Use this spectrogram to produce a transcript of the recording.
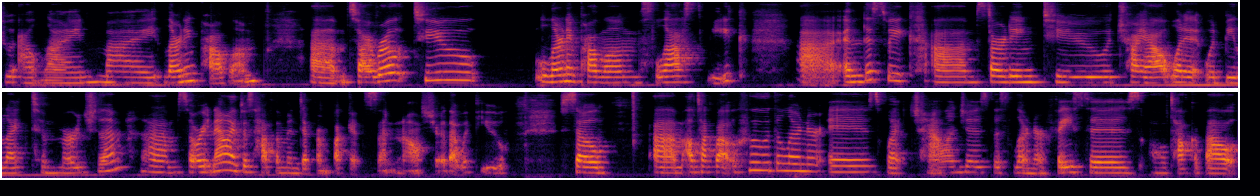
to outline my learning problem. Um, so, I wrote two learning problems last week. Uh, and this week, I'm starting to try out what it would be like to merge them. Um, so, right now, I just have them in different buckets, and I'll share that with you. So, um, I'll talk about who the learner is, what challenges this learner faces. I'll talk about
